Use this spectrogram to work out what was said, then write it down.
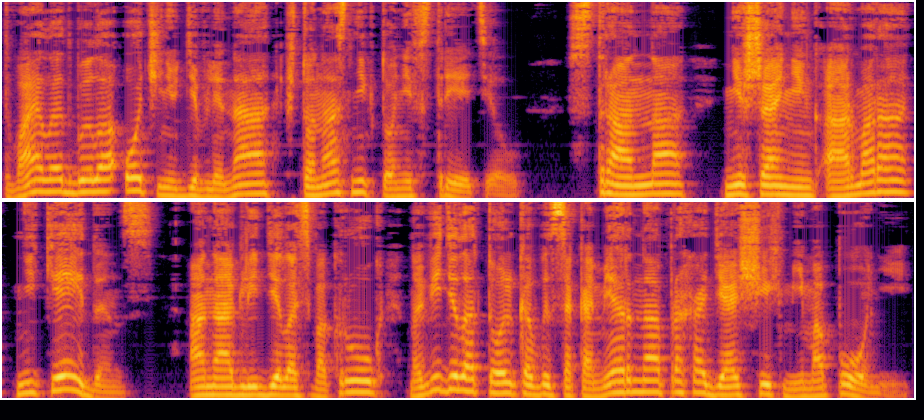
Твайлайт была очень удивлена, что нас никто не встретил. Странно, ни Шайнинг Армора, ни Кейденс. Она огляделась вокруг, но видела только высокомерно проходящих мимо пони.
